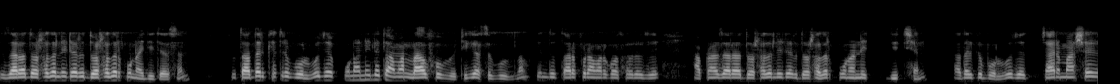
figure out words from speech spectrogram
যারা দশ হাজার লিটারে দশ হাজার পোনাই দিতেছেন তো তাদের ক্ষেত্রে বলব যে পোনা নিলে তো আমার লাভ হবে, ঠিক আছে, বুঝলাম। কিন্তু তারপর আমার কথা হলো যে আপনারা যারা দশ হাজার লিটার, দশ হাজার পোনা দিচ্ছেন, তাদেরকে বলব যে চার মাসের,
